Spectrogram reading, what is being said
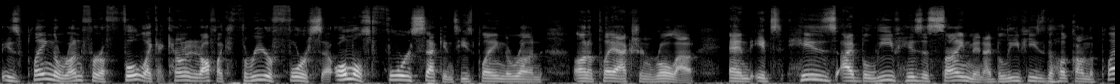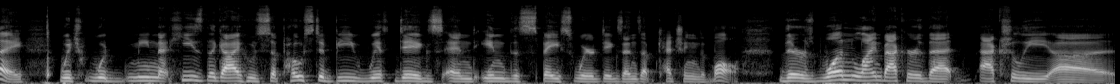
is playing the run for a full like I counted it off like three or four almost four seconds. He's playing the run on a play action rollout, and it's his I believe his assignment. I believe he's the hook on the play, which would mean that he's the guy who's supposed to be with Diggs and in the space where Diggs ends up catching the ball. There's one linebacker that actually. Uh,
